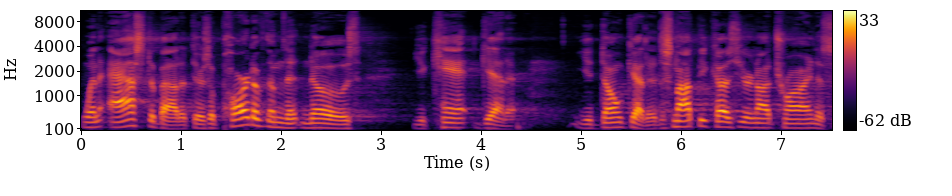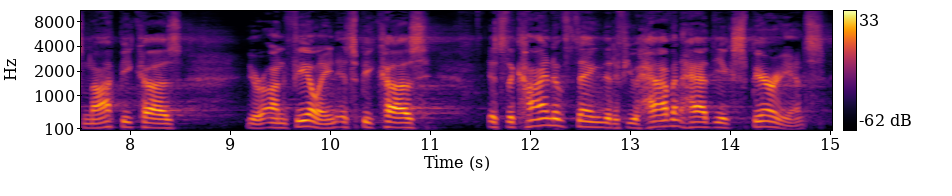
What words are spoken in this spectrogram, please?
when asked about it, there's a part of them that knows you can't get it. You don't get it. It's not because you're not trying, it's not because you're unfeeling, it's because it's the kind of thing that if you haven't had the experience,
